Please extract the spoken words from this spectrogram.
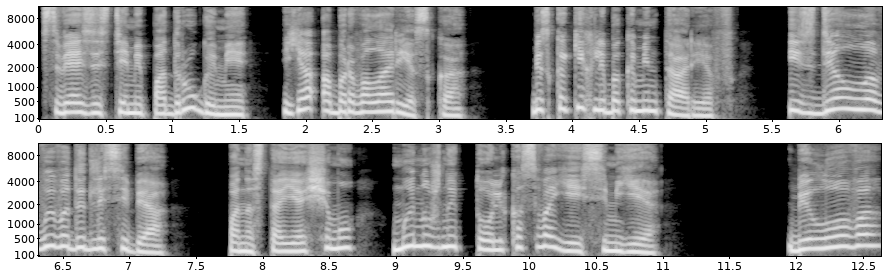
Связи с теми подругами я оборвала резко, без каких-либо комментариев, и сделала выводы для себя. По-настоящему мы нужны только своей семье. Белова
